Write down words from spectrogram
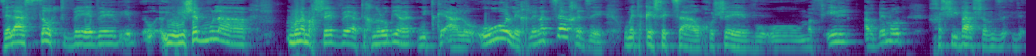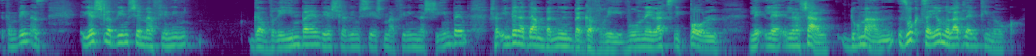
זה לעשות, והוא יושב מול ה... מול המחשב הטכנולוגיה נתקעה לו, הוא הולך לנצח את זה, הוא מתקש עצה, הוא חושב, הוא, הוא מפעיל הרבה מאוד חשיבה שם, זה, אתה מבין? אז יש שלבים שמאפיינים גבריים בהם ויש שלבים שיש מאפיינים נשיים בהם. עכשיו אם בן אדם בנוי בגברי והוא נאלץ ליפול, למשל, דוגמה, זוג צעיר נולד להם תינוק.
